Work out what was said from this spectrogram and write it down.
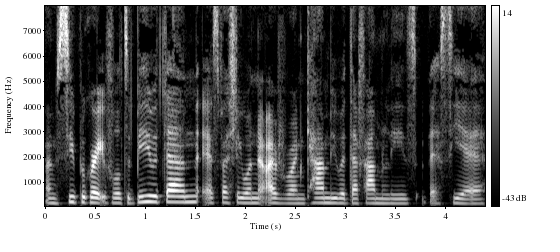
I'm super grateful to be with them, especially when not everyone can be with their families this year.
